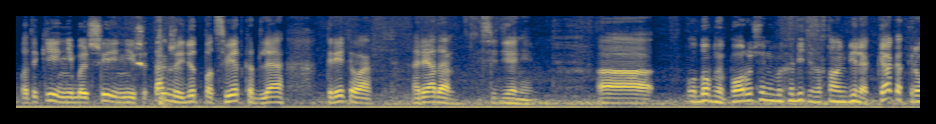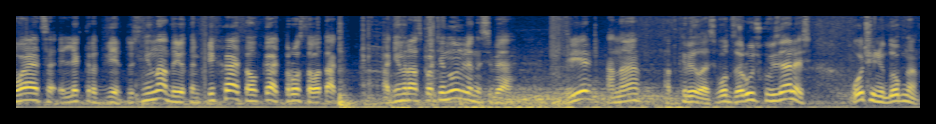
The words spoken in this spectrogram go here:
вот такие небольшие ниши. Также идет подсветка для третьего ряда сидений. А, удобный поручень, выходить из автомобиля. Как открывается электродверь. То есть не надо ее там пихать, толкать, просто вот так. Один раз потянули на себя, дверь, она открылась. Вот за ручку взялись, очень удобно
